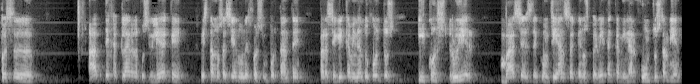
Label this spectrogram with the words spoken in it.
pues eh, deja clara la posibilidad de que estamos haciendo un esfuerzo importante para seguir caminando juntos y construir bases de confianza que nos permitan caminar juntos también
